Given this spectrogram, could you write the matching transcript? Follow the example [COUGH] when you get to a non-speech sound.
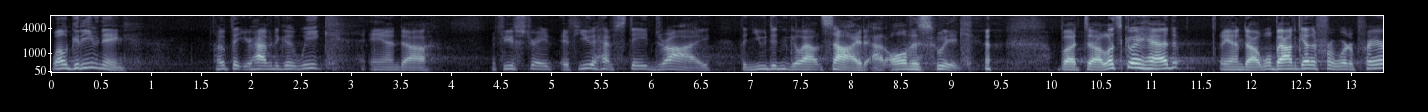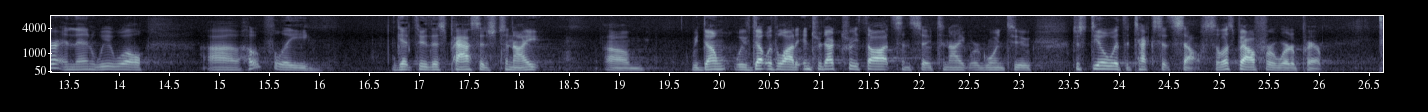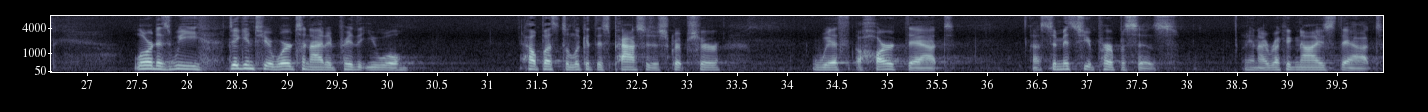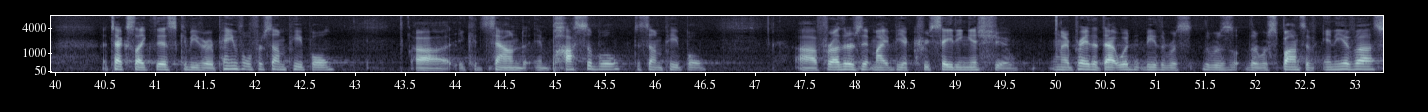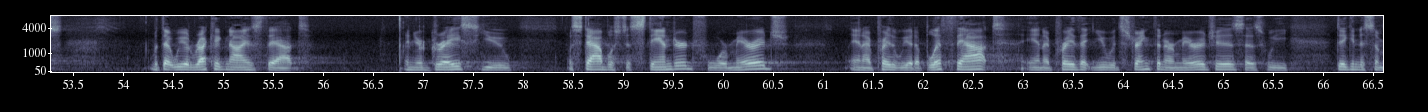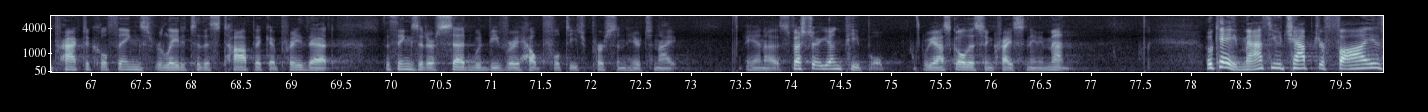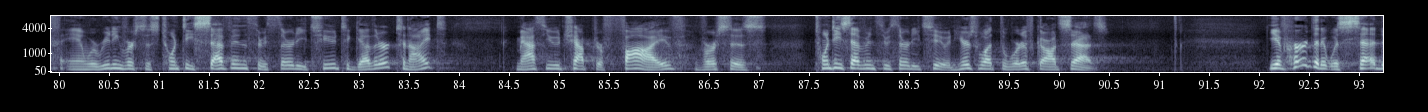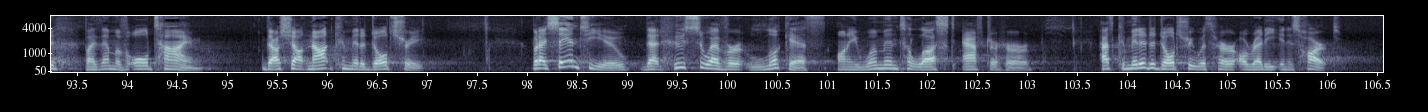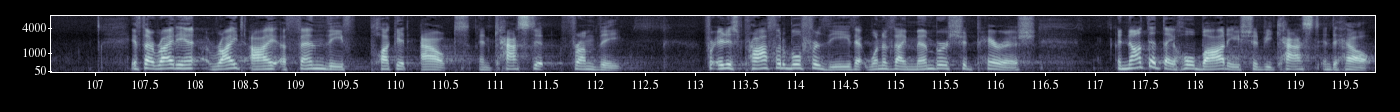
Well, good evening. Hope that you're having a good week. And uh, if, you strayed, if you have stayed dry, then you didn't go outside at all this week. [LAUGHS] but uh, let's go ahead and uh, we'll bow together for a word of prayer, and then we will uh, hopefully get through this passage tonight. Um, we done, we've dealt with a lot of introductory thoughts, and so tonight we're going to just deal with the text itself. So let's bow for a word of prayer. Lord, as we dig into your word tonight, I pray that you will help us to look at this passage of Scripture with a heart that uh, submits to your purposes. And I recognize that a text like this can be very painful for some people. Uh, it could sound impossible to some people. Uh, for others, it might be a crusading issue. And I pray that that wouldn't be the, res- the, res- the response of any of us, but that we would recognize that in your grace, you established a standard for marriage. And I pray that we would uplift that. And I pray that you would strengthen our marriages as we dig into some practical things related to this topic. I pray that the things that are said would be very helpful to each person here tonight, and uh, especially our young people. We ask all this in Christ's name. Amen. Okay, Matthew chapter 5, and we're reading verses 27 through 32 together tonight. Matthew chapter 5, verses 27 through 32. And here's what the Word of God says Ye have heard that it was said by them of old time, Thou shalt not commit adultery. But I say unto you that whosoever looketh on a woman to lust after her hath committed adultery with her already in his heart. If thy right eye offend thee, pluck it out and cast it from thee. For it is profitable for thee that one of thy members should perish, and not that thy whole body should be cast into hell.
